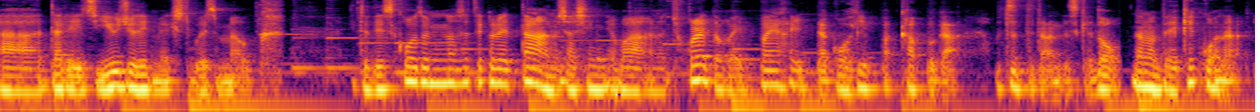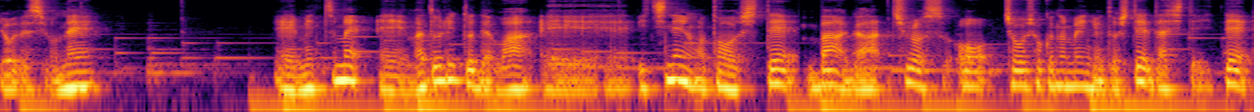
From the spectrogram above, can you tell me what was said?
uh, that is usually mixed with milk. と、 Discord に載せてくれたあの写真にはあのチョコレートがいっぱい入ったコーヒーカップが写ってたんですけど、なので結構な量ですよね。えー、3つ目、えー、マドリッドでは、えー、1年を通してバーがチュロスを朝食のメニューとして出していて、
